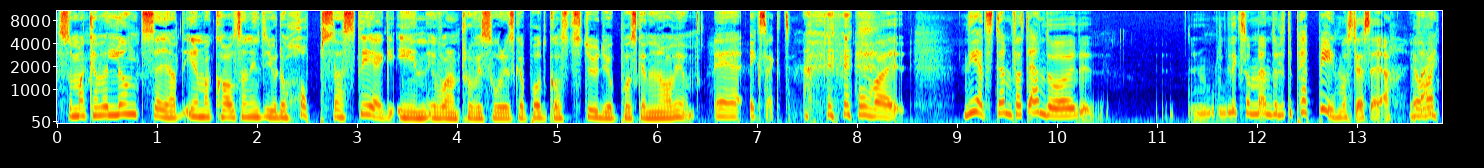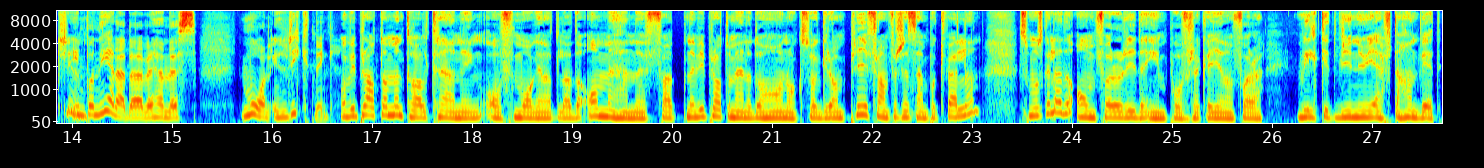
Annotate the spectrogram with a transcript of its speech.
Så man kan väl lugnt säga att Irma Karlsson inte gjorde hoppsa-steg in i vår provisoriska podcaststudio på Skandinavium? Eh, exakt. Hon var nedstämd fast ändå liksom ändå lite peppig måste jag säga. Jag har varit imponerad över hennes målinriktning. Och vi pratar om mental träning och förmågan att ladda om med henne för att när vi pratar med henne då har hon också Grand Prix framför sig sen på kvällen som hon ska ladda om för att rida in på och försöka genomföra vilket vi nu i efterhand vet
